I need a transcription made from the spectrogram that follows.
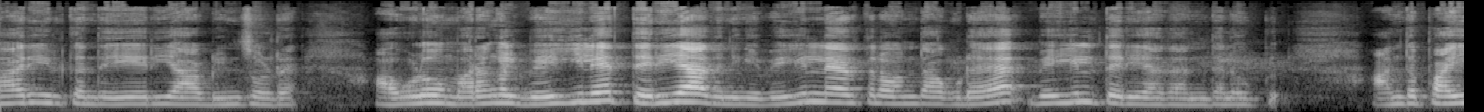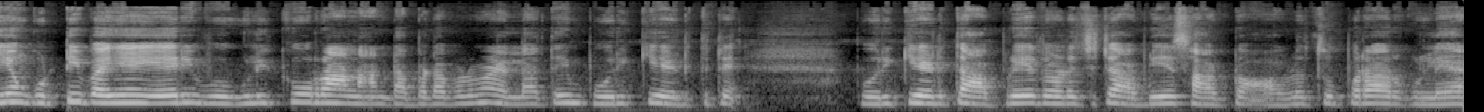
மாதிரி இருக்குது அந்த ஏரியா அப்படின்னு சொல்கிறேன் அவ்வளோ மரங்கள். வெயிலே தெரியாது. நீங்கள் வெயில் நேரத்தில் வந்தால் கூட வெயில் தெரியாது அந்த அளவுக்கு. அந்த பையன் குட்டி பையன் ஏறி குளிக்கூறான் நான் டப்ப டப்படமாக எல்லாத்தையும் பொறுக்கி எடுத்துட்டேன். பொறுக்கி எடுத்து அப்படியே தொடச்சிட்டு அப்படியே சாப்பிட்டோம். அவ்வளோ சூப்பராக இருக்கும் இல்லையா?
